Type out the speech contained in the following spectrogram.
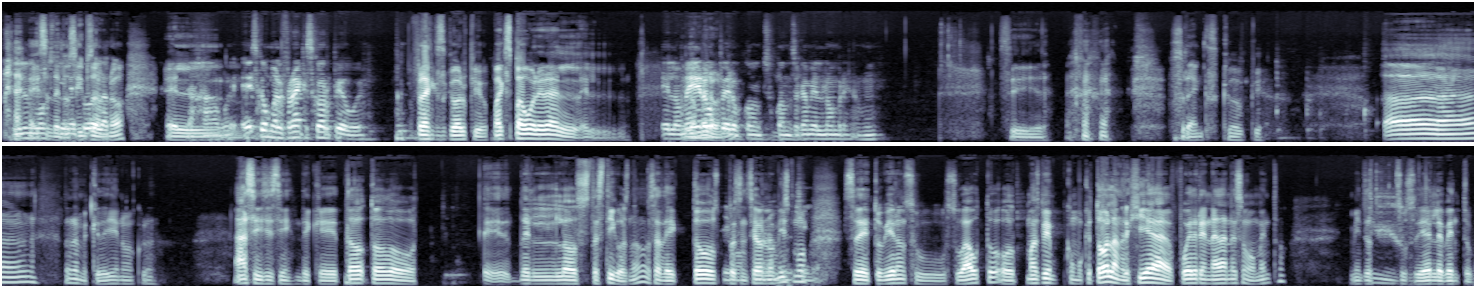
es el de los Simpsons, ¿no? El... Ajá, güey. Es como el Frank Scorpio, güey. Frank Scorpio. Max Power era el. El, el Homero, pero cuando se cambia el nombre. Sí. Frank Scorpio. Ah, ¿Dónde me quedé? Ya no me acuerdo. Ah, sí, sí, sí, de que todo, todo eh, de los testigos, ¿no? O sea, de todos presenciaron lo mismo, se detuvieron su, su auto, o más bien como que toda la energía fue drenada en ese momento, mientras mm. sucedía el evento.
